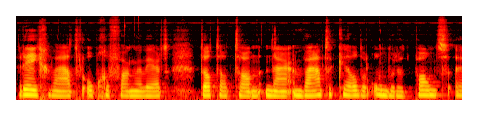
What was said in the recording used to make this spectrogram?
regenwater opgevangen werd, dat dat dan naar een waterkelder onder het pand eh,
